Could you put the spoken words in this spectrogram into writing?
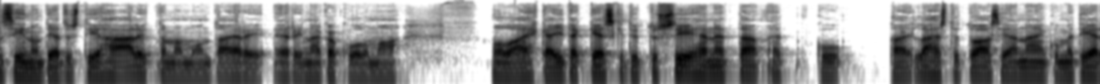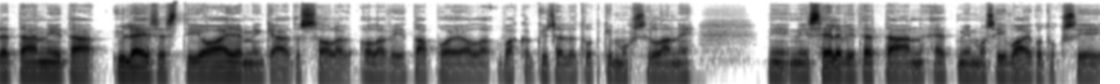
siinä on tietysti ihan älyttömän monta eri, eri näkökulmaa. Me ollaan ehkä itse keskitytty siihen, että, että kun, tai lähestytty asiaa näin, kun me tiedetään niitä yleisesti jo aiemmin käytössä ole, olevia tapoja, olla vaikka kyselytutkimuksilla, niin, niin, niin selvitetään, että millaisia vaikutuksia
